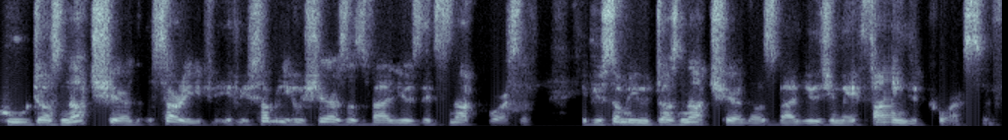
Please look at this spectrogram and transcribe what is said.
who does not share, sorry, if, if you're somebody who shares those values, it's not coercive. If you're somebody who does not share those values, you may find it coercive.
